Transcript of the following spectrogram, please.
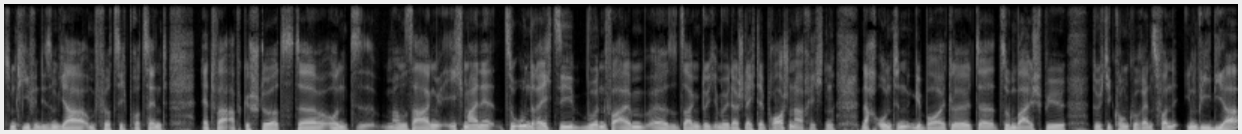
zum Tief in diesem Jahr um 40 Prozent etwa abgestürzt. Äh, und äh, man muss sagen, ich meine, zu Unrecht, sie wurden vor allem äh, sozusagen durch immer wieder schlechte Branchennachrichten nach unten gebeutelt. Zum Beispiel durch die Konkurrenz von Nvidia.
